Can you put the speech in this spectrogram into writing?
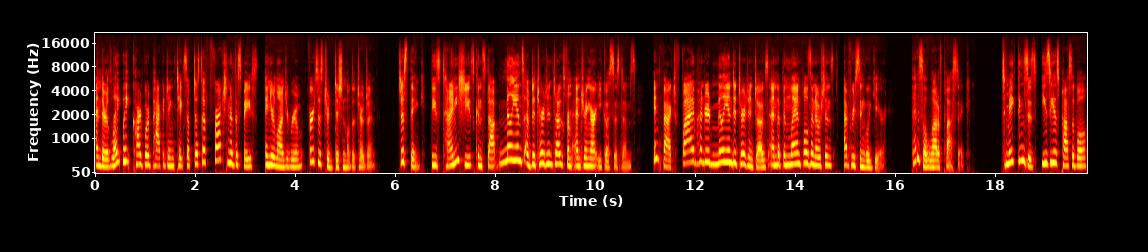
And their lightweight cardboard packaging takes up just a fraction of the space in your laundry room versus traditional detergent. Just think, these tiny sheets can stop millions of detergent jugs from entering our ecosystems. In fact, 500 million detergent jugs end up in landfills and oceans every single year. That is a lot of plastic. To make things as easy as possible,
